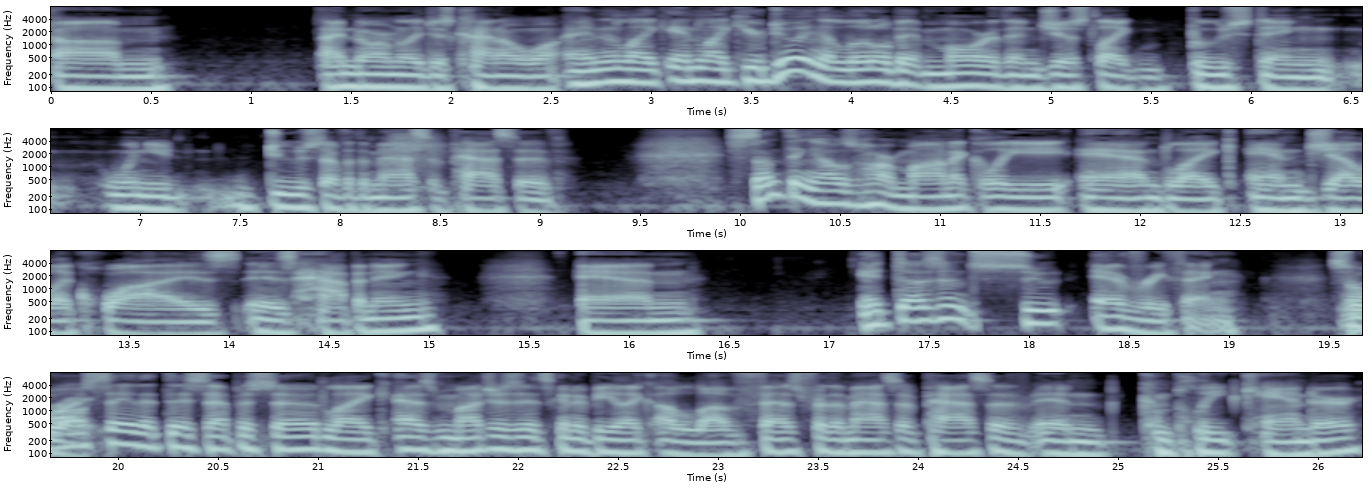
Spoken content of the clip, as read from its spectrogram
Um, I normally just kind of want, and like, and like you're doing a little bit more than just like boosting when you do stuff with the massive passive. Something else harmonically and like angelic wise is happening, and it doesn't suit everything. So I'll say that this episode, like, as much as it's going to be like a love fest for the massive passive in complete candor,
